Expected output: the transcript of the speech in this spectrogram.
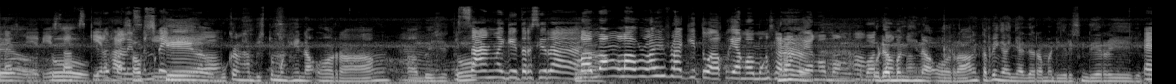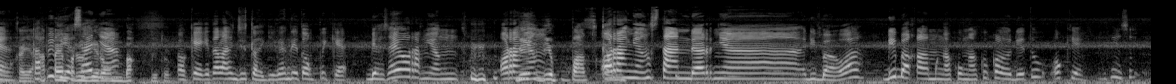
kualitas diri Tuh. soft skill hard Soft penting. skill, bukan habis itu menghina orang, habis itu Pesan lagi tersirat. ngomong love life lagi tuh aku yang ngomong sekarang aku Nah, yang ngomong Oh. udah menghina orang tapi nggak nyadar sama diri sendiri gitu. Eh, Kayak tapi apa yang perlu biasanya- dirombak gitu. Oke, kita lanjut lagi ganti topik ya. Biasanya orang yang orang yang orang yang standarnya di bawah, dia bakal mengaku-ngaku kalau dia tuh oke. Ini sih.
